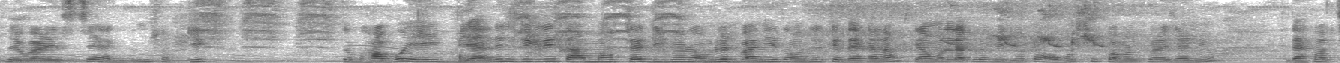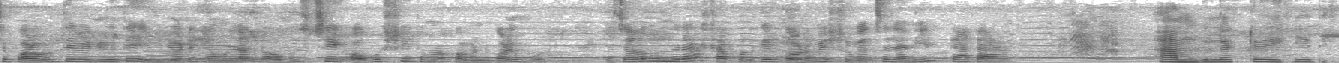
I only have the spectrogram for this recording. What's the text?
ফ্লেভার এসছে, একদম সব ঠিক। তো ভাবো, এই বিয়াল্লিশ ডিগ্রি তাপমাত্রায় ডিমের অমলেট বানিয়ে তোমাদেরকে দেখালাম। কেমন লাগল ভিডিওটা অবশ্যই কমেন্ট করে জানিও। দেখা হচ্ছে পরবর্তী ভিডিওতে। এই ভিডিওটা কেমন লাগল অবশ্যই অবশ্যই তোমরা কমেন্ট করে বলো। তো চলো বন্ধুরা সকলকে গরমের শুভেচ্ছা জানিয়ে টাটা। আমগুলো একটা দেখিয়ে দিই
